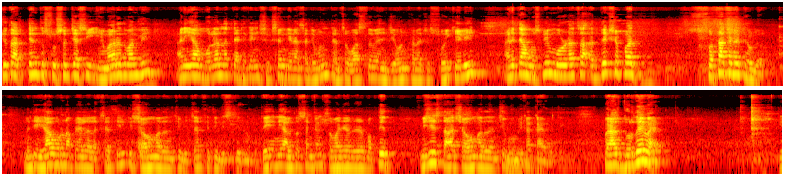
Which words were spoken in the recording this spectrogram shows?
तिथं अत्यंत सुसज्ज अशी इमारत बांधली आणि या मुलांना त्या ठिकाणी शिक्षण घेण्यासाठी म्हणून त्यांचं वास्तव्य आणि जेवण करण्याची सोय केली. आणि त्या मुस्लिम बोर्डाचं अध्यक्षपद स्वतःकडे ठेवलं. म्हणजे यावरून आपल्याला लक्षात येईल की शाहू महाराजांचे विचार किती विस्तीर्ण होते आणि अल्पसंख्याक समाजाच्या बाबतीत विशेषतः शाहू महाराजांची भूमिका काय होती. पण आज दुर्दैव आहे की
